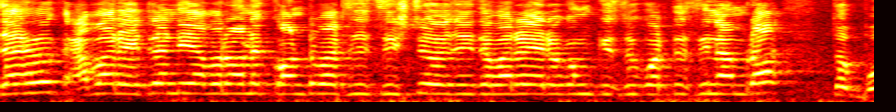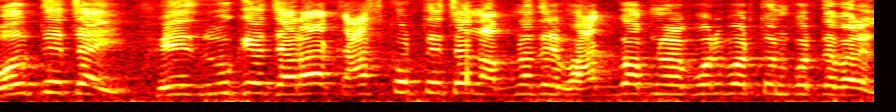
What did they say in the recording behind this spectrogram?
যাই হোক আবার এটা নিয়ে আবার অনেক কন্ট্রোভার্সি সৃষ্টি হয়ে যেতে পারে, এরকম কিছু করতেছি না আমরা। তো বলতে চাই ফেসবুকে যারা কাজ করতে চান, আপনাদের ভাগ্য আপনারা পরিবর্তন করতে পারেন।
